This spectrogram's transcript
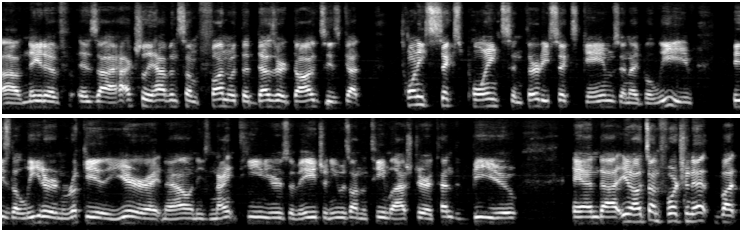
uh, native is uh, actually having some fun with the desert dogs. He's got 26 points in 36 games and i believe he's the leader in rookie of the year right now and he's 19 years of age and he was on the team last year attended bu and uh, you know it's unfortunate, but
